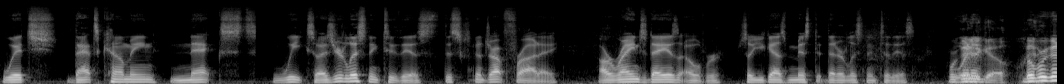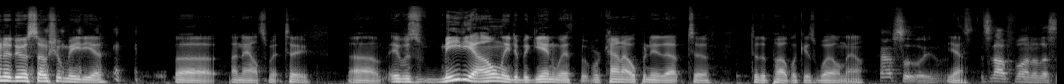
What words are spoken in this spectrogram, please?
which that's coming next week. So as you're listening to this, this is going to drop Friday. Our range day is over, so you guys missed it that are listening to this. We're Way gonna to go. but we're going to do a social media uh, announcement too. Uh, it was media only to begin with, but we're kind of opening it up to to the public as well now. Absolutely. Yeah. It's, it's not fun unless.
